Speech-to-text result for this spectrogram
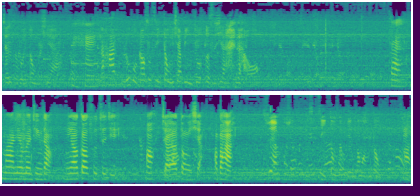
脚趾头会动一下。嗯哼。那他如果告诉自己动一下，比你做二十下来的好哦。看，妈，你有没有听到？你要告诉自己，啊，脚要动一下，好不好？虽然不是不是自己动，跟别人帮忙动，啊。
